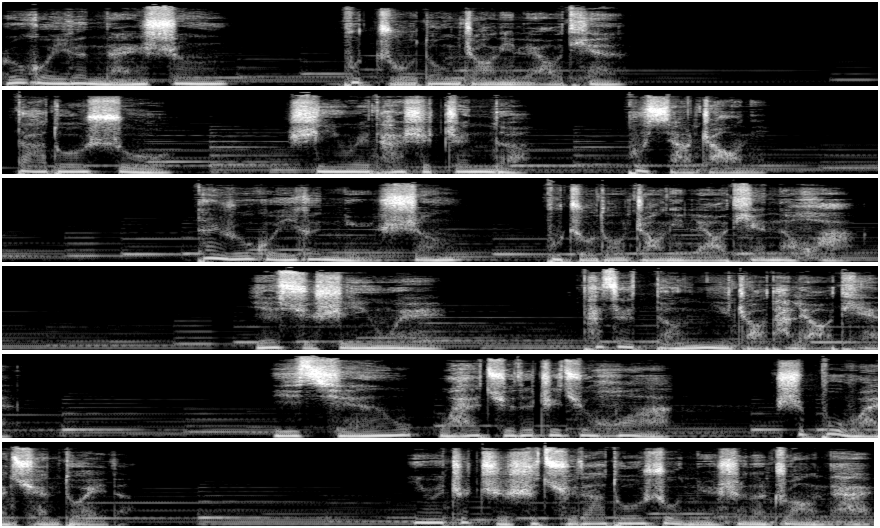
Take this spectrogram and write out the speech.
如果一个男生不主动找你聊天，大多数是因为他是真的不想找你；但如果一个女生不主动找你聊天的话，也许是因为她在等你找她聊天。以前我还觉得这句话是不完全对的。因为这只是绝大多数女生的状态，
